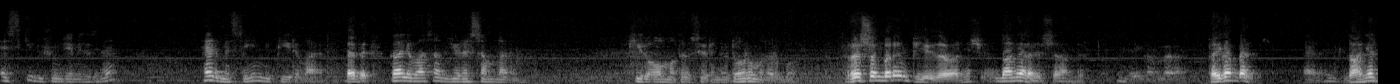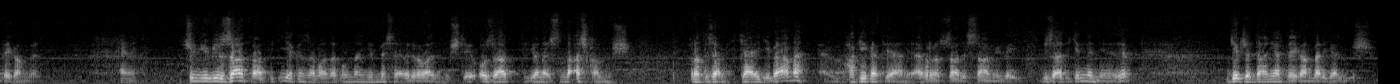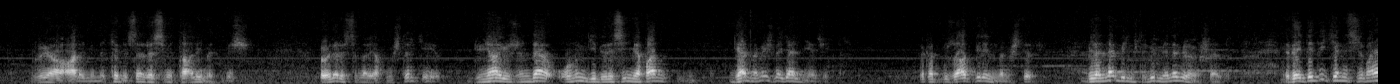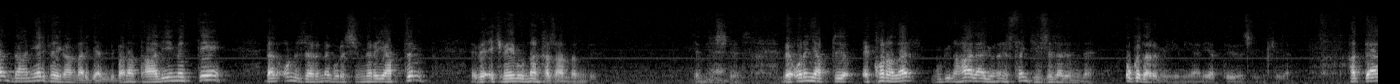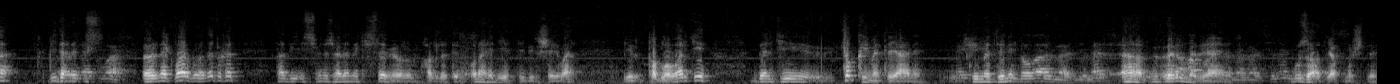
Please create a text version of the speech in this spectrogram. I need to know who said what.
Speaker 1: Eski düşüncemizde her mesleğin bir piri vardı.
Speaker 2: Evet.
Speaker 1: Galiba sadece ressamların piri olmadığı söylenir. Doğru mudur bu?
Speaker 2: Ressamların piri de varmış. Daniel Aleyhisselam'dır. Peygamberdir.
Speaker 1: Evet.
Speaker 2: Daniel peygamber.
Speaker 1: Evet.
Speaker 2: Çünkü bir zat vardı ki yakın zamanda bundan 25 sene evvel vefat etmişti. O zat Yunanistan'da aç kalmış. Anlatacağım hikaye gibi ama hakikat yani. Evren Sadık Sami Bey bizzat kendinden dinledim. Gece Daniel peygamber gelmiş. Rüya aleminde kendisine resmi talim etmiş. Öyle resimler yapmıştır ki dünya yüzünde onun gibi resim yapan gelmemiş ve gelmeyecektir. Fakat bu zat bilinmemiştir. Bilenler bilmiştir, bilmeyenler bilmemişlerdir. Ve dedi kendisi bana Daniel peygamber geldi. Bana talim etti. Ben onun üzerine bu resimleri yaptım ve ekmeğimi bundan kazandım dedi. Kendisi. Ve onun yaptığı ekonalar bugün hala Yunanistan kiliselerinde. O kadar mühim yani yaptığı resim şeyler. Hatta bir tane
Speaker 3: Örnek
Speaker 2: is-
Speaker 3: var.
Speaker 2: örnek var burada fakat tabii ismini söylemek istemiyorum Hazretin. Ona hediye ettiği bir şey var. Bir tablo var ki belki çok kıymetli yani. Kıymetini
Speaker 3: dolar verdiler.
Speaker 2: Ha, verilmedi yani. bu zat yapmıştı.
